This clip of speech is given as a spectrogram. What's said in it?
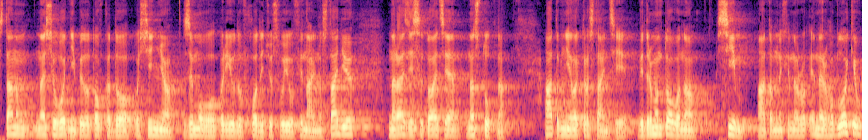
Станом на сьогодні підготовка до осінньо-зимового періоду входить у свою фінальну стадію. Наразі ситуація наступна. Атомні електростанції відремонтовано 7 атомних енергоблоків,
